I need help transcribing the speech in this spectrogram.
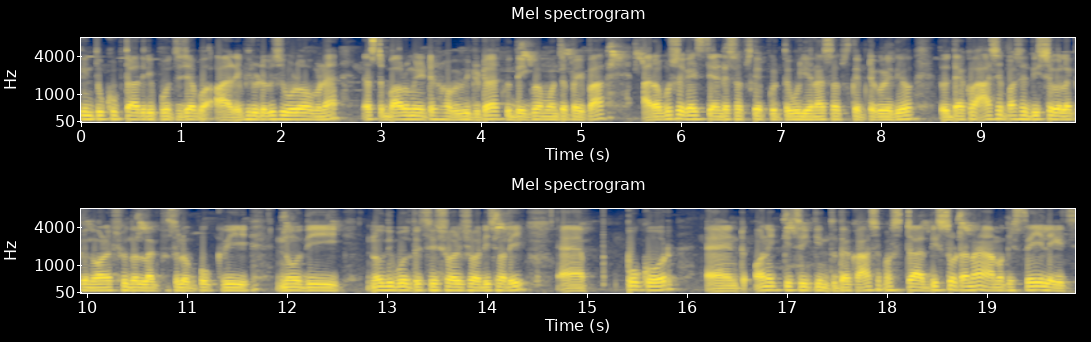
কিন্তু খুব তাড়াতাড়ি পৌঁছে যাব, আর ভিডিওটা বেশি বড় হবে না জাস্ট বারো মিনিটের হবে ভিডিওটা, একটু দেখবা, মজা পাইবা। আর অবশ্যই গাইজ চ্যানেলটা সাবস্ক্রাইব করতে ভুলিও না সাবস্ক্রাইবটা করে দিও। তো দেখো, আশেপাশের দৃশ্যগুলো কিন্তু অনেক সুন্দর লাগতেছিল, বকরি, নদী নদী বলতেছি সরি সরি সরি পুকুর অ্যান্ড অনেক কিছুই কিন্তু দেখো, আশেপাশটা দৃশ্যটা না আমাকে সেই লেগেছে,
